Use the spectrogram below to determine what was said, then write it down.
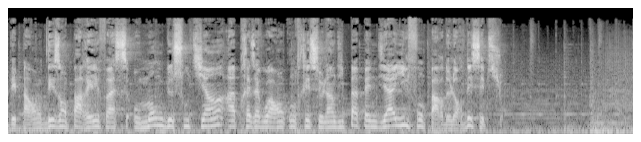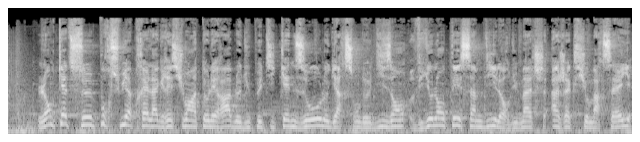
Des parents désemparés face au manque de soutien. Après avoir rencontré ce lundi Papendia, ils font part de leur déception. L'enquête se poursuit après l'agression intolérable du petit Kenzo, le garçon de 10 ans violenté samedi lors du match Ajaccio-Marseille.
